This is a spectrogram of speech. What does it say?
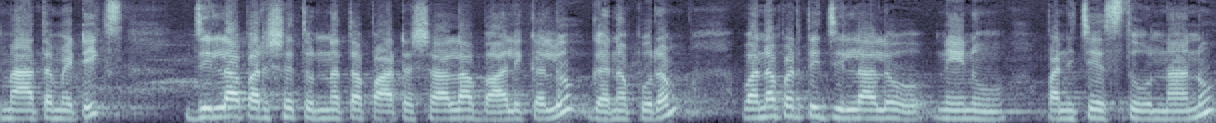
mathematics Zilla Parishad ఉన్నత పాఠశాల బాలికలు గణపురం. వనపర్తి జిల్లాలో నేను పనిచేస్తూ ఉన్నాను.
